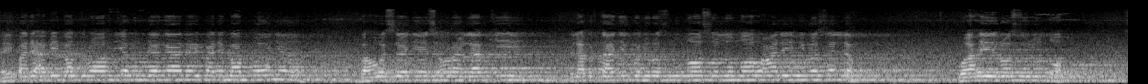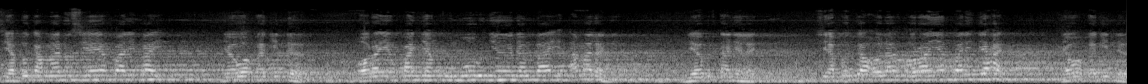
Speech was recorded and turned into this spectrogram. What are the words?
daripada Abi Bakrah dia mendengar daripada bapanya bahwasanya seorang lelaki telah bertanya kepada Rasulullah sallallahu alaihi wasallam wahai Rasulullah siapakah manusia yang paling baik jawab baginda orang yang panjang umurnya dan baik amalannya dia bertanya lagi siapakah orang orang yang paling jahat Jawab baginda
